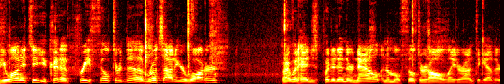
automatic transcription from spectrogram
If you wanted to, you could have pre-filtered the roots out of your water. But I went ahead and just put it in there now, and I'm going to filter it all later on together.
